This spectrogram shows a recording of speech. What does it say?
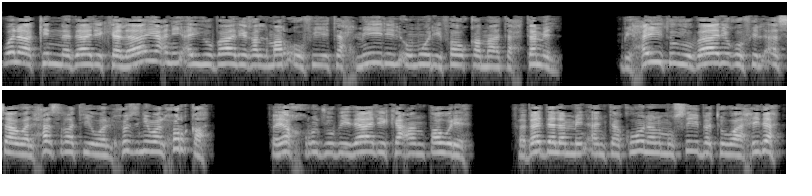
ولكن ذلك لا يعني أن يبالغ المرء في تحميل الأمور فوق ما تحتمل بحيث يبالغ في الأسى والحسرة والحزن والحرقة فيخرج بذلك عن طوره فبدلا من أن تكون المصيبة واحدة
